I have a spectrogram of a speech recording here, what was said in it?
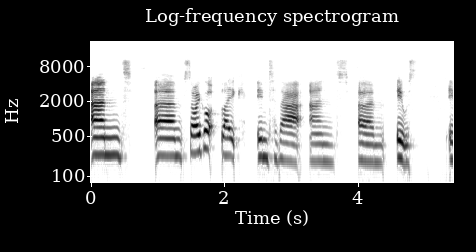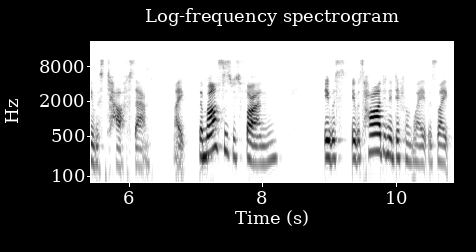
And um, so I got like into that, and um, it was it was tough, Sam. Like the masters was fun. It was it was hard in a different way. It was like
